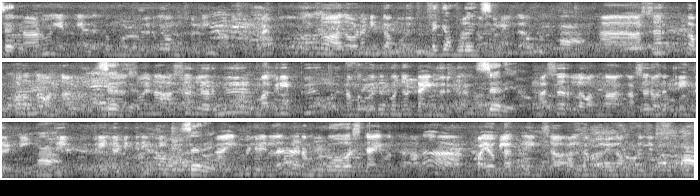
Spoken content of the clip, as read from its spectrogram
சரி. நானும் என் எனக்கு முழு விருப்பம்னு சொல்லி நானும் சொல்கிறேன் ஸோ அதோட நிக்கா முடிஞ்சு நிக்கா முடிஞ்சுச்சு. ஆ. அசருக்கு அப்புறம் தான் வந்தாங்க. சரி. ஸோ ஏன்னா அசர்ல இருந்து மக்ரீப்க்கு நமக்கு வந்து கொஞ்சம் டைம் இருக்கிறது சரி. அசர்ல வந்தாங்க அசர் வந்து three thirty. Three three thirty three சரி. இன் பிட்வீனில் நமக்கு டூ ஹவர்ஸ் டைம் இருந்தனால ஃபைவ் ஓ கிளாக் இன்ஷா அல்ஹம்துலில்லாஹ் முடிஞ்சிருச்சு. ஆ.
